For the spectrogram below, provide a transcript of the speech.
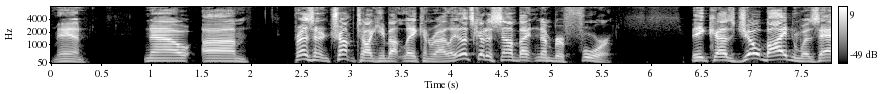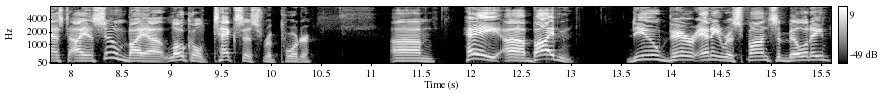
Man. Now, um, President Trump talking about Laken Riley. Let's go to soundbite number four. Because Joe Biden was asked, I assume by a local Texas reporter, um, hey, uh, Biden, do you bear any responsibility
